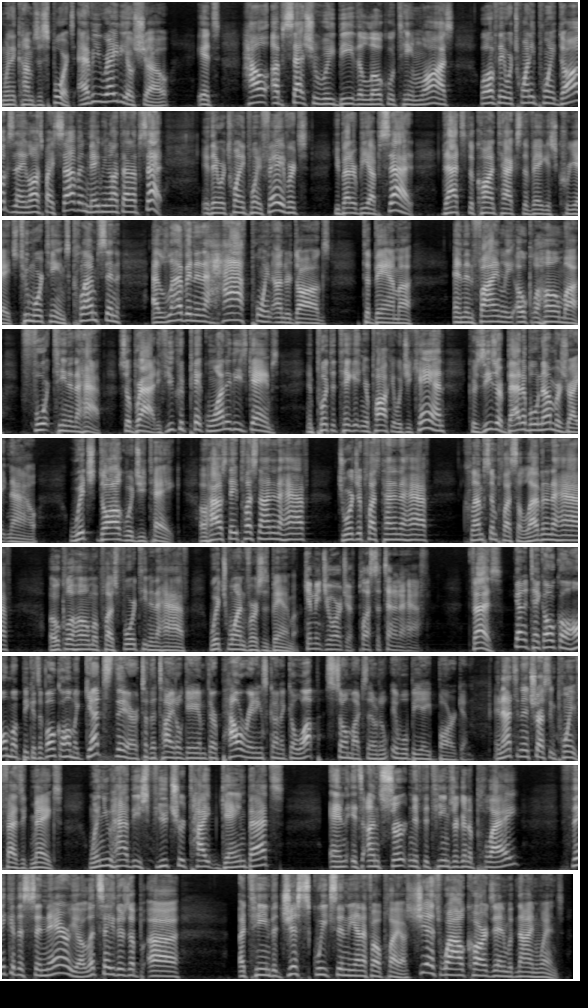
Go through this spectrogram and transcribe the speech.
when it comes to sports. Every radio show, it's how upset should we be the local team lost? Well, if they were 20 point dogs and they lost by seven, maybe not that upset. If they were 20 point favorites, you better be upset. That's the context that Vegas creates. Two more teams Clemson, 11 and a half point underdogs to Bama. And then finally, Oklahoma, 14 and a half. So, Brad, if you could pick one of these games and put the ticket in your pocket, which you can, because these are bettable numbers right now, which dog would you take? Ohio State plus nine and a half, Georgia plus ten and a half, Clemson plus eleven and a half, Oklahoma plus fourteen and a half. Which one versus Bama? Give me Georgia plus the ten and a half. Fez. You got to take Oklahoma because if Oklahoma gets there to the title game, their power rating is going to go up so much that it'll, it will be a bargain. And that's an interesting point Fezzik makes. When you have these future type game bets and it's uncertain if the teams are going to play, think of the scenario. Let's say there's a uh, a team that just squeaks in the NFL playoffs, just wild cards in with nine wins.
